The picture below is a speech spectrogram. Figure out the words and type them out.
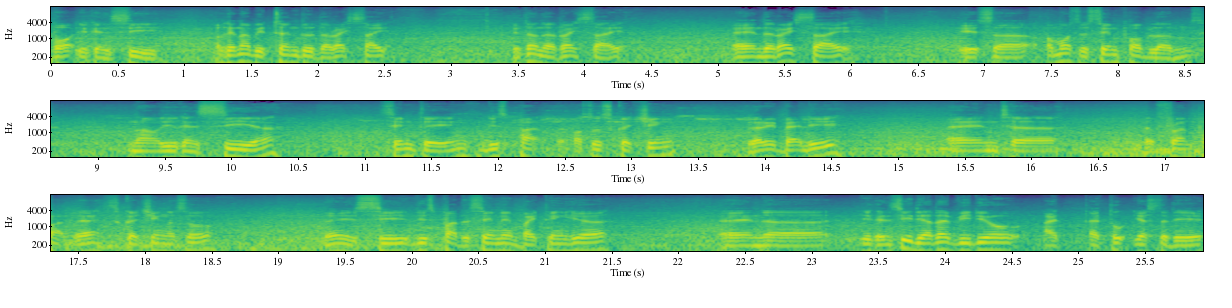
board, you can see. Okay, now we turn to the right side. We turn to the right side, and the right side is uh, almost the same problems. Now you can see, uh, same thing. This part also scratching very badly, and uh, the front part there scratching also. Then you see this part the same thing biting here, and uh, you can see the other video I, I took yesterday.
